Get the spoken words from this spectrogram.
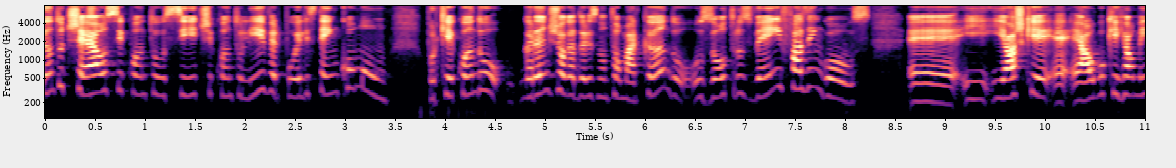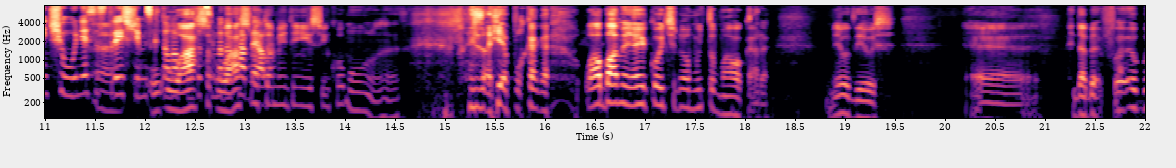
tanto o Chelsea quanto o City quanto o Liverpool eles têm em comum, porque quando grandes jogadores não estão marcando, os outros vêm e fazem gols. É, e, e eu acho que é, é algo que realmente une esses É, três times que o- estão na o ponta Arsenal- cima o da Arsenal tabela. também tem isso em comum, né? Mas aí é por cagar. O Aubameyang continua muito mal, cara. Meu Deus. É, Ainda bem, foi, eu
